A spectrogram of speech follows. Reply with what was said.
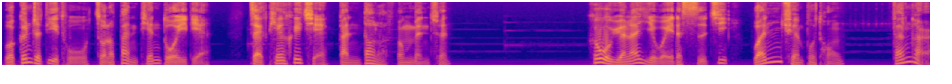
我跟着地图走了半天多一点，在天黑前赶到了封门村。和我原来以为的死寂完全不同，反而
